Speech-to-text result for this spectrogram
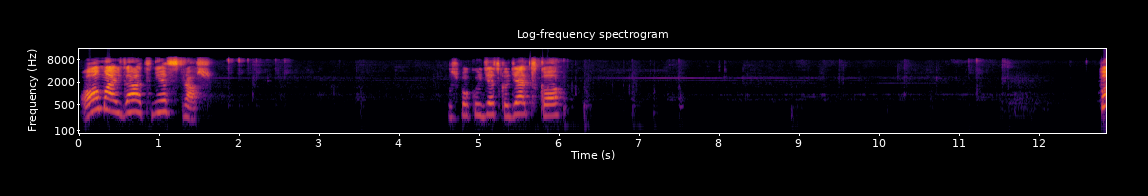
Oh my god, nie strasz. Uspokój dziecko, dziecko. Po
